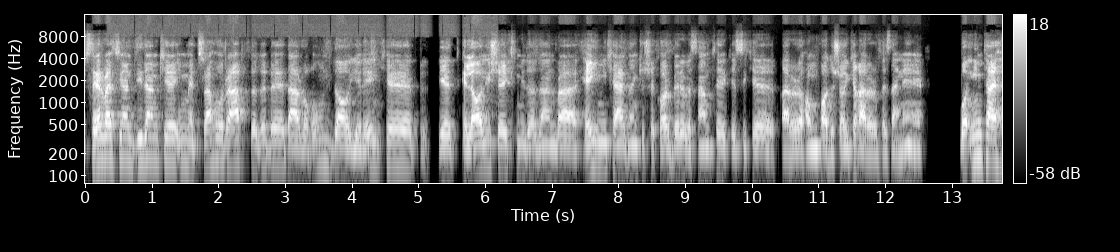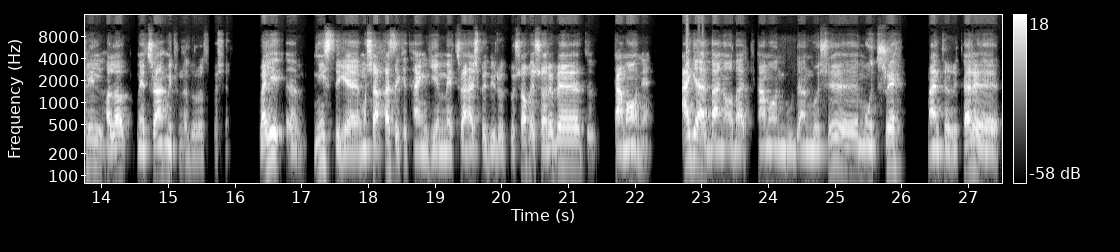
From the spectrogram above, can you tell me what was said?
ثروتیان دیدم که این مطرح رو ربط داده به در واقع اون دایره ای که یه هلالی شکل می‌دادن و هی می‌کردن که شکار بره به سمت کسی که قرار همون پادشاهی که قرار بزنه. با این تحلیل حالا مطرح می‌تونه درست باشه. ولی نیست دیگه. مشخصه که تنگی مطرحش به دیر و دوشاق اشاره به کمانه. اگر بنابر کمان بودن باشه مطرح منطقی تره.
